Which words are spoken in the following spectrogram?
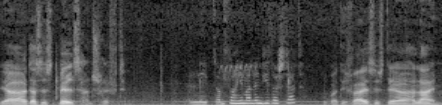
Ja, das ist Bills Handschrift. Lebt sonst noch jemand in dieser Stadt? Soweit ich weiß, ist er allein.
